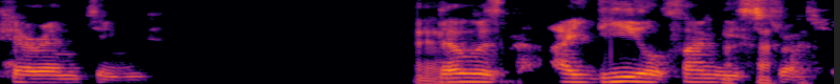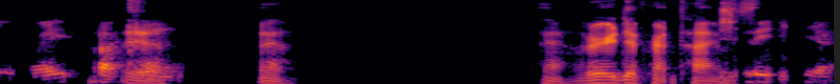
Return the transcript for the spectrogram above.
parenting. That was the ideal family structure, right? Back Yeah. then. Yeah. Yeah. Very different times. Actually, yeah.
